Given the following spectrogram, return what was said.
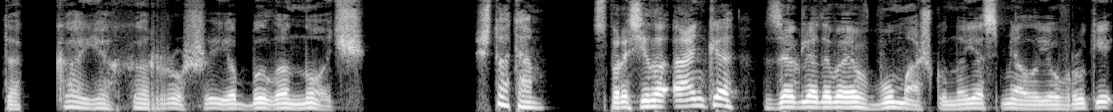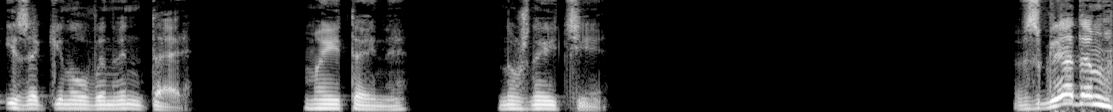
такая хорошая была ночь. — Что там? — спросила Анька, заглядывая в бумажку, но я смял ее в руке и закинул в инвентарь. — Мои тайны. Нужно идти. Взглядом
